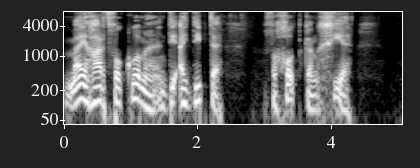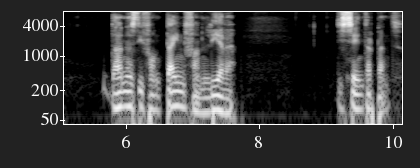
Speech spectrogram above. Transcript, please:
my hart volkome in die uit diepte vir God kan gee, dan is die fontein van lewe die senterpunt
